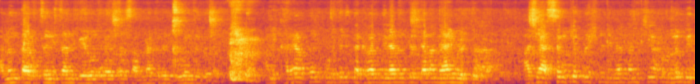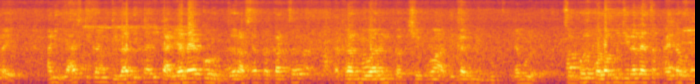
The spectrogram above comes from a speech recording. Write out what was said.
अनंत अडचणीचा आणि बेरोजगारीचा सामना करत जीवन जगत आणि खऱ्या अर्थाने कुठेतरी तक्रार दिल्यानंतर त्याला न्याय मिळतो का? असे असंख्य प्रश्न दिव्यांगांचे प्रलंबित आहेत. आणि याच ठिकाणी जिल्हाधिकारी कार्यालयाकडून जर अशा प्रकारचं तक्रार निवारण कक्ष किंवा अधिकारी नेमणूक झाल्यामुळं संपूर्ण कोल्हापूर जिल्ह्याला याचा फायदा होणार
